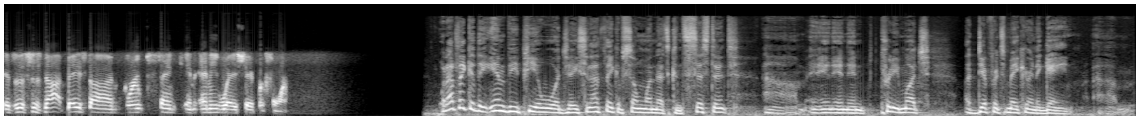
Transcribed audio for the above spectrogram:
It's, this is not based on group think in any way, shape, or form. When I think of the MVP award, Jason, I think of someone that's consistent um, and, and, and, pretty much a difference maker in the game. Um,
